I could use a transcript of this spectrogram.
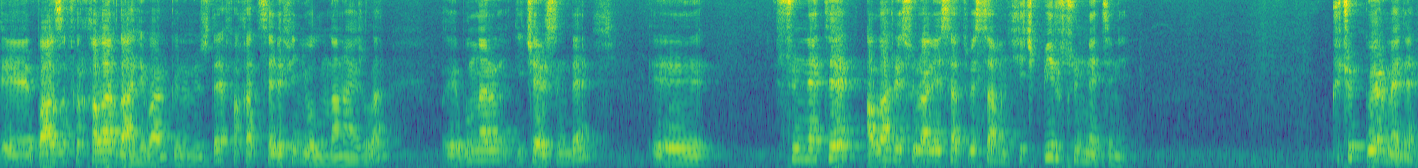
e, bazı fırkalar dahi var günümüzde fakat selefin yolundan ayrılan. E, bunların içerisinde e, sünnete Allah Resulü Aleyhisselatü Vesselam'ın hiçbir sünnetini küçük görmeden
